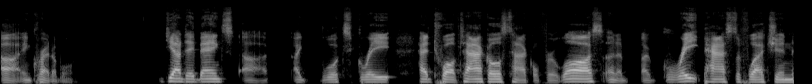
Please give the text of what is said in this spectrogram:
uh, incredible. Deonte Banks uh, looks great. Had 12 tackles, tackle for loss, and a, a, great pass deflection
